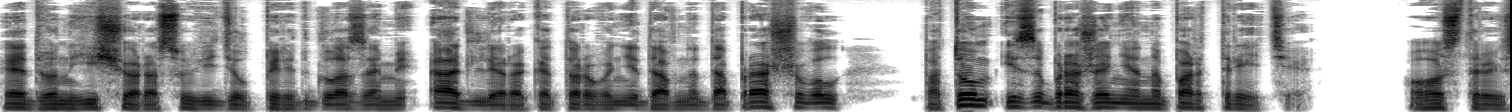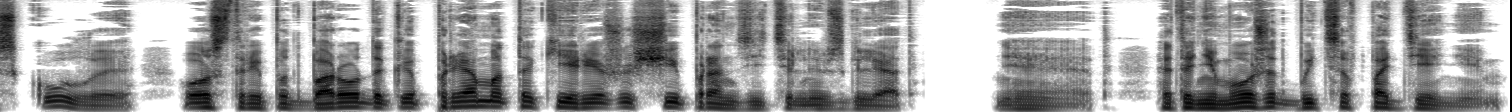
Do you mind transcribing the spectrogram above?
Эдван еще раз увидел перед глазами Адлера, которого недавно допрашивал, потом изображение на портрете. Острые скулы, острый подбородок и прямо-таки режущий пронзительный взгляд. Нет, это не может быть совпадением.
